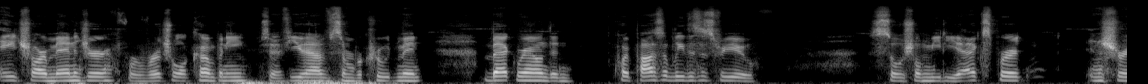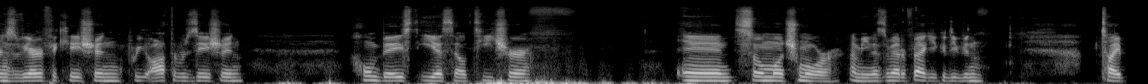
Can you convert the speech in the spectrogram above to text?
HR manager for virtual company. So if you have some recruitment background, then quite possibly this is for you. Social media expert, insurance verification, pre-authorization, home-based ESL teacher, and so much more. I mean, as a matter of fact, you could even type,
